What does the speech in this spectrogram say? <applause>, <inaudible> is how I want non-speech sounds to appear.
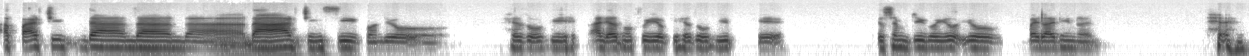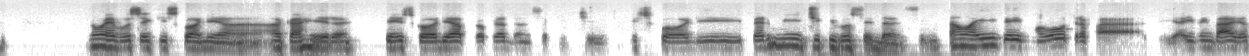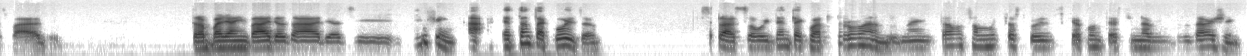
a parte da, da, da, da arte em si, quando eu resolvi, aliás, não fui eu que resolvi, porque eu sempre digo, eu, eu bailarina, <laughs> não é você que escolhe a, a carreira, quem escolhe é a própria dança que te escolhe e permite que você dance. Então, aí veio uma outra fase, aí vem várias fases, trabalhar em várias áreas, e, enfim, ah, é tanta coisa, sei são 84 anos, né? Então, são muitas coisas que acontecem na vida da gente.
